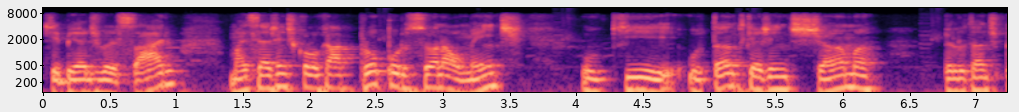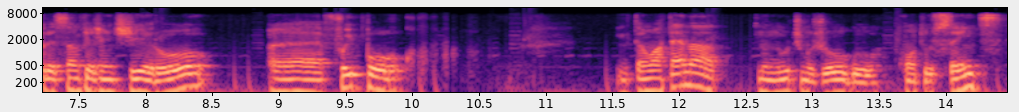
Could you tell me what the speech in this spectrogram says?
QB adversário, mas se a gente colocar proporcionalmente o que o tanto que a gente chama pelo tanto de pressão que a gente gerou é, foi pouco. Então até na, no último jogo contra o Saints,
